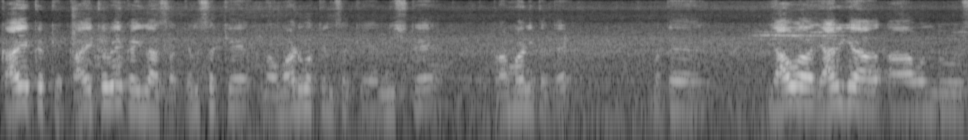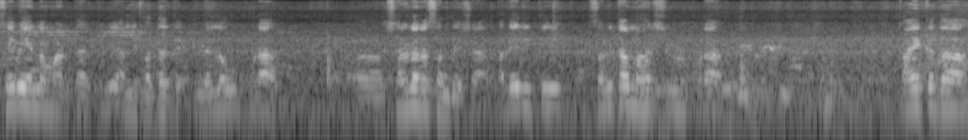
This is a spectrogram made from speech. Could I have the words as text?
ಕಾಯಕಕ್ಕೆ, ಕಾಯಕವೇ ಕೈಲಾಸ. ಕೆಲಸಕ್ಕೆ, ನಾವು ಮಾಡುವ ಕೆಲಸಕ್ಕೆ ನಿಷ್ಠೆ, ಪ್ರಾಮಾಣಿಕತೆ ಮತ್ತು ಯಾವ, ಯಾರಿಗೆ ಆ- ಒಂದು ಸೇವೆಯನ್ನು ಮಾಡ್ತಾ ಇರ್ತೀವಿ, ಅಲ್ಲಿ ಬದ್ಧತೆ. ಇವೆಲ್ಲವೂ ಕೂಡ ಶರಣರ ಸಂದೇಶ. ಅದೇ ರೀತಿ ಸವಿತಾ ಮಹರ್ಷಿಗಳು ಕೂಡ ಕಾಯಕದ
